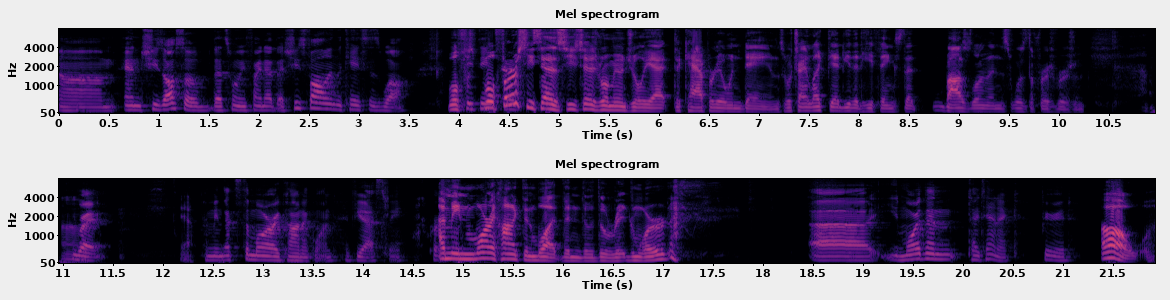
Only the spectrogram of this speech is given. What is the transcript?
Um, and she's also that's when we find out that she's following the case as well. Well, f- well, first he says he says Romeo and Juliet, DiCaprio and Danes, which I like the idea that he thinks that Luhrmann's was the first version. Um, right. yeah. I mean, that's the more iconic one, if you ask me. I mean, more iconic than what? Than the, the written word? uh, more than Titanic. Period. oh,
